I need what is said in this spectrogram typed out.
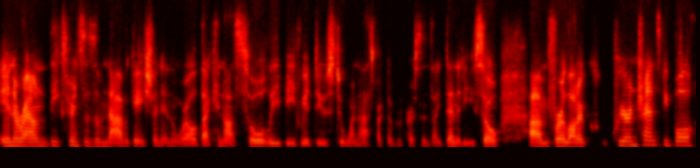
in around the experiences of navigation in the world that cannot solely be reduced to one aspect of a person's identity. So um, for a lot of queer and trans people,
